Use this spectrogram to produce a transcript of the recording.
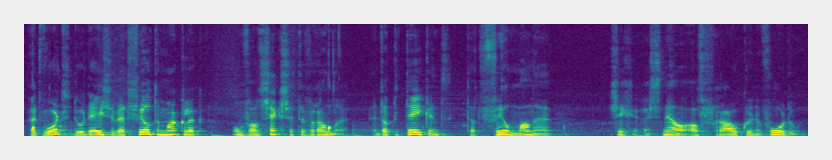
Het wordt door deze wet veel te makkelijk om van seksen te veranderen. En dat betekent dat veel mannen zich snel als vrouw kunnen voordoen.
